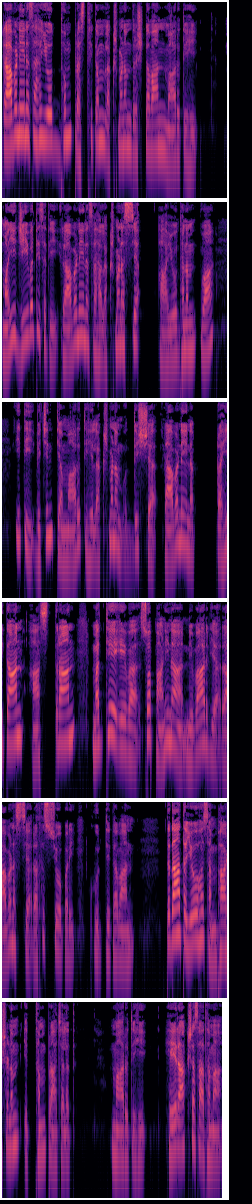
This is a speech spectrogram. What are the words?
रावणेन सह योद्धुम् प्रस्थितम् लक्ष्मणम् दृष्टवान् मारुतिः। मयि जीवति सति रावणेन सह लक्ष्मणस्य आयोधनं वा? इति विचिन्त्य मारुतिः लक्ष्मणम् उद्दिश्य रावणेन प्रहितान् आस्त्रान् मध्ये एव स्वपाणिना निवार्य रावणस्य रथस्योपरि कूर्तितवान्। तदा तयोः सम्भाषणम् इत्थम् प्राचलत्। मारुतिः हे राक्षसाधमा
